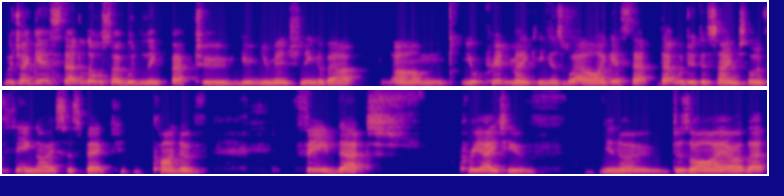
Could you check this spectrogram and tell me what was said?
which I guess that also would link back to you, you mentioning about um, your printmaking as well. I guess that, that would do the same sort of thing, I suspect. Kind of feed that creative, you know, desire, that,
